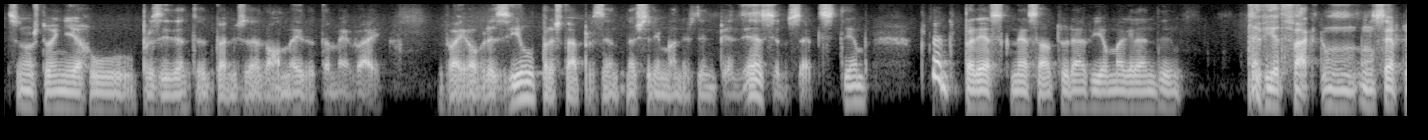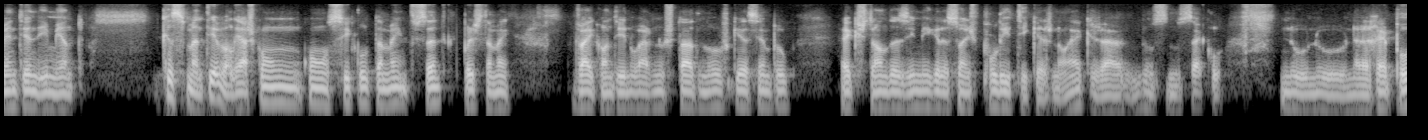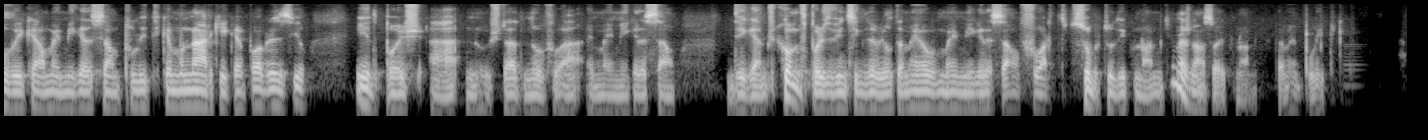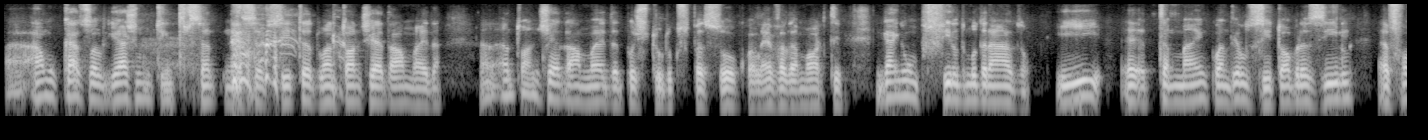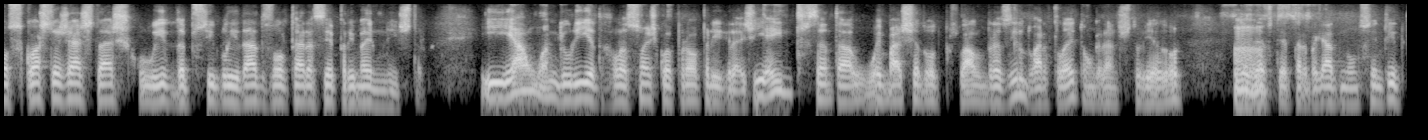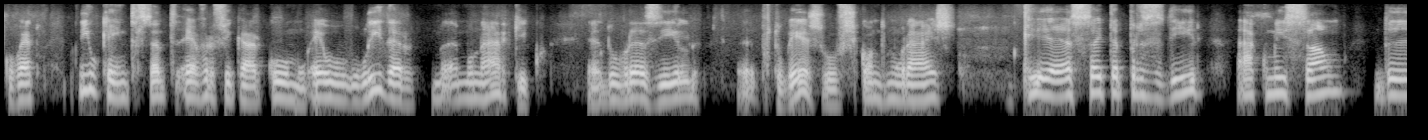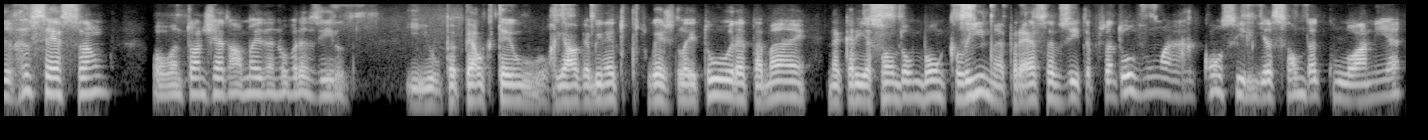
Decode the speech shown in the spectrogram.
se não estou em erro, o presidente António José de Almeida também vai, vai ao Brasil para estar presente nas cerimónias de independência, no 7 de setembro. Portanto, parece que nessa altura havia uma grande. Havia de facto um, um certo entendimento que se manteve, aliás, com, com um ciclo também interessante, que depois também vai continuar no Estado Novo, que é sempre a questão das imigrações políticas, não é? Que já no, no século, no, no, na República, há uma imigração política monárquica para o Brasil e depois há, no Estado Novo, há uma imigração, digamos, como depois de 25 de Abril também houve uma imigração forte, sobretudo económica, mas não só económica, também política. Há um caso, aliás, muito interessante nessa visita do António Gé de Almeida, António Gé de Almeida, depois de tudo o que se passou com a leva da morte, ganha um perfil de moderado. E eh, também, quando ele visita o Brasil, Afonso Costa já está excluído da possibilidade de voltar a ser primeiro-ministro. E há uma melhoria de relações com a própria Igreja. E é interessante, há o embaixador de Portugal no Brasil, Duarte Leite, um grande historiador, que uhum. deve ter trabalhado num sentido correto. E o que é interessante é verificar como é o líder monárquico eh, do Brasil eh, português, o Visconde Moraes, que aceita presidir à Comissão de Recessão ao António José de Almeida no Brasil. E o papel que tem o Real Gabinete Português de Leitura também, na criação de um bom clima para essa visita. Portanto, houve uma reconciliação da colónia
